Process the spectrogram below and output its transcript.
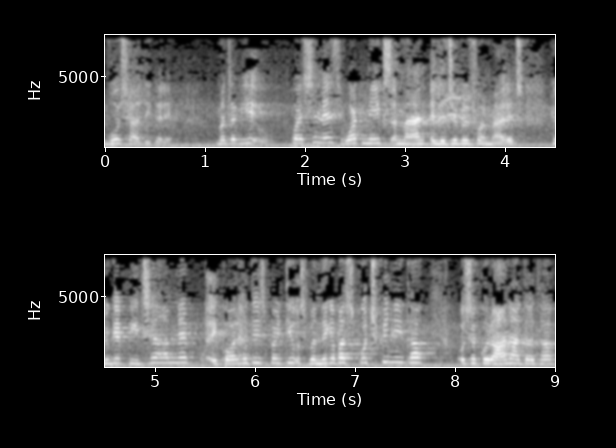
وہ شادی کرے۔ مطلب یہ question is what makes a man eligible for marriage کیونکہ پیچھے ہم نے ایک اور حدیث پڑھی تھی اس بندے کے پاس کچھ بھی نہیں تھا اسے قرآن آتا تھا۔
